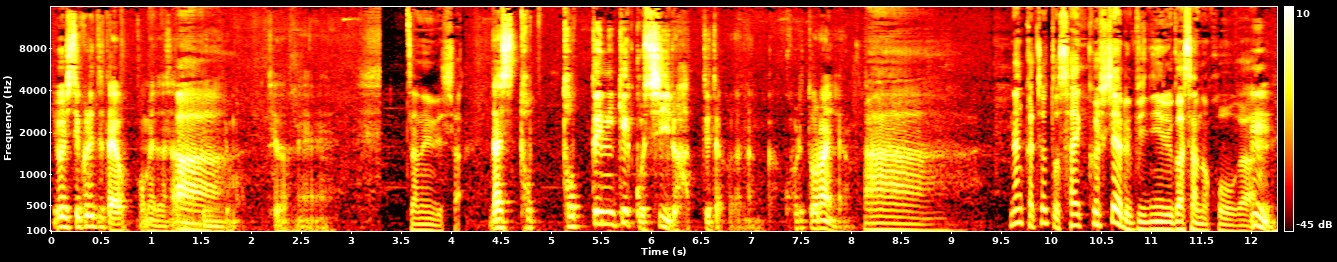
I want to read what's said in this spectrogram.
用意してくれてたよ米田さんのビニールも。けどね。残念でした。だしと取っ手に結構シール貼ってたからなんかこれ取らんやろ。あー。なんかちょっと細工してあるビニール傘の方がうん。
